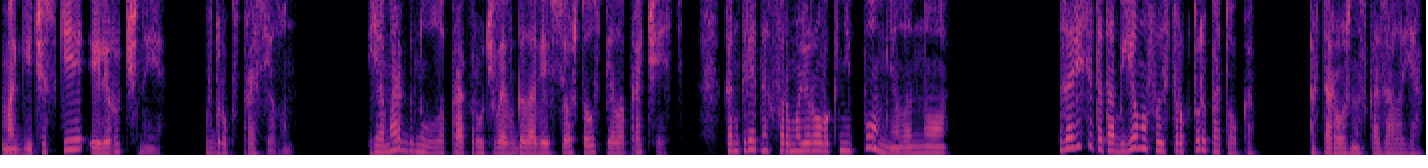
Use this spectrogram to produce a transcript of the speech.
магические или ручные? Вдруг спросил он. Я моргнула, прокручивая в голове все, что успела прочесть. Конкретных формулировок не помнила, но... «Зависит от объемов и структуры потока», — осторожно сказала я.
